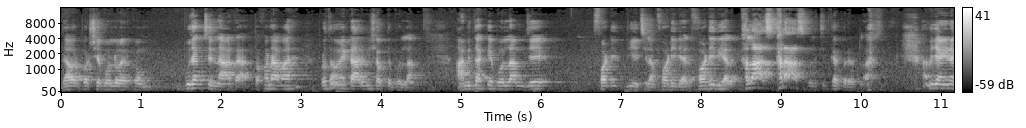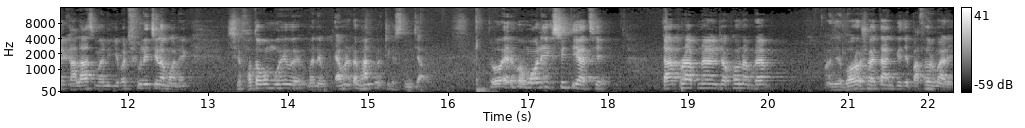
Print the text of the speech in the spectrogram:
দেওয়ার পর সে বলল এরকম, বুঝাচ্ছে না এটা। তখন আমার প্রথমে একটা আরবি শব্দ বললাম। আমি তাকে বললাম যে, ফর্টি দিয়েছিলাম, ফর্টি রিয়াল ফর্টি রিয়াল, খালাস খালাস বলে চিৎকার করে উঠলাম। আমি জানি না খালাস মানে কি বাট শুনেছিলাম অনেক। সে হতভম্ব হয়ে মানে এমন একটা ভান করে, ঠিক আছে, তুমি যাও। তো এরকম অনেক স্মৃতি আছে। তারপর আপনার যখন আমরা যে বড় শয়তানকে যে পাথর মারে,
